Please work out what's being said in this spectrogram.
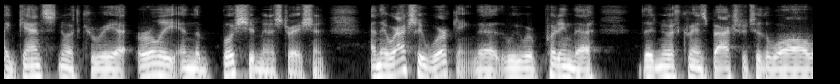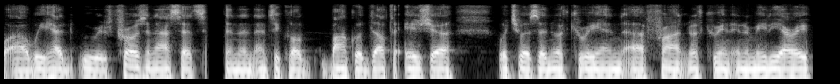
against North Korea early in the Bush administration, and they were actually working. The, we were putting the the North Koreans' backs were to the wall. Uh, we had we were frozen assets in an entity called Banco Delta Asia, which was a North Korean uh, front, North Korean intermediary.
